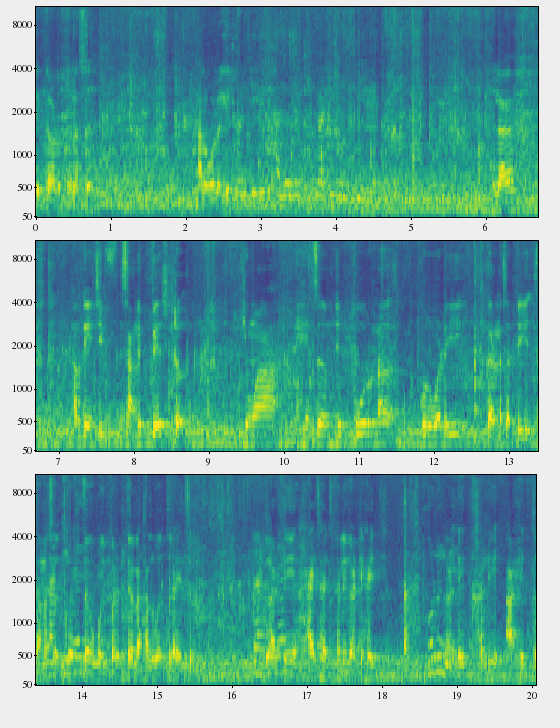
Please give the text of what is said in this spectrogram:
ते काढून त्याला असं हलवावं लागेल ह्याला अगदी याची चांगली पेस्ट किंवा ह्याचं म्हणजे पूर्ण कुरवडी करण्यासाठी चांगलं घट्ट होईपर्यंत त्याला हलवत राहायचं. गाठी आहेत आहेत खाली गाठी आहेत गाठी. खाली आहेत.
